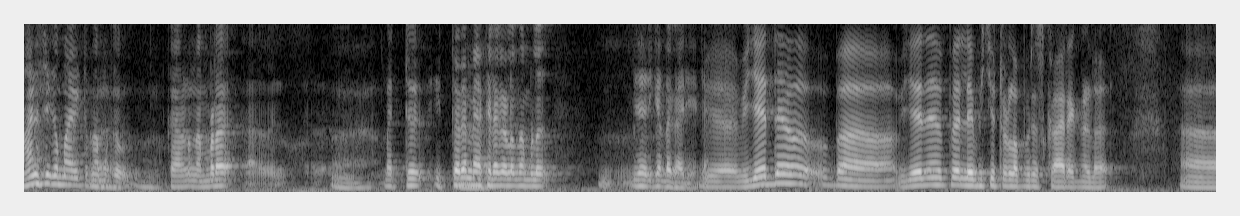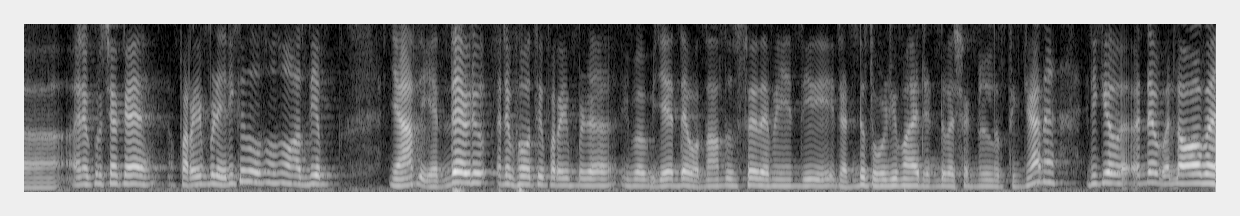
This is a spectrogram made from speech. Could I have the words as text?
മാനസികമായിട്ട് നമുക്ക് കാരണം നമ്മുടെ മറ്റ് ഇത്തരം മേഖലകൾ നമ്മൾ വിചാരിക്കേണ്ട കാര്യമില്ല. വിജയന്റെ വിജയന് ഇപ്പം ലഭിച്ചിട്ടുള്ള പുരസ്കാരങ്ങൾ അതിനെക്കുറിച്ചൊക്കെ പറയുമ്പോഴേ എനിക്ക് തോന്നുന്നു ആദ്യം ഞാൻ എന്റെ ഒരു അനുഭവത്തിൽ പറയുമ്പോൾ ഇപ്പോൾ വിജയന്റെ ഒന്നാം ദിവസത്തെ ദമയന്തി രണ്ട് തോഴിമാർ രണ്ട് വശങ്ങളിൽ നിർത്തി. ഞാൻ എനിക്ക് എന്റെ വല്ലാതെ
